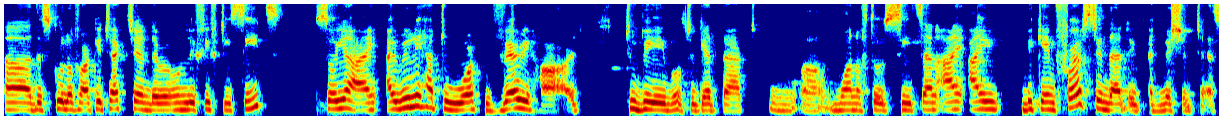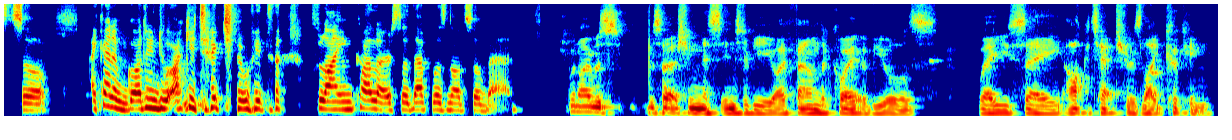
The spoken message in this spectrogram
uh, the School of Architecture, and there were only 50 seats. So, yeah, I, I really had to work very hard to be able to get that uh, one of those seats. And I, I became first in that admission test. So I kind of got into architecture with flying colors. So that was not so bad when I was researching this interview, I found a quote of yours where you say architecture is like cooking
